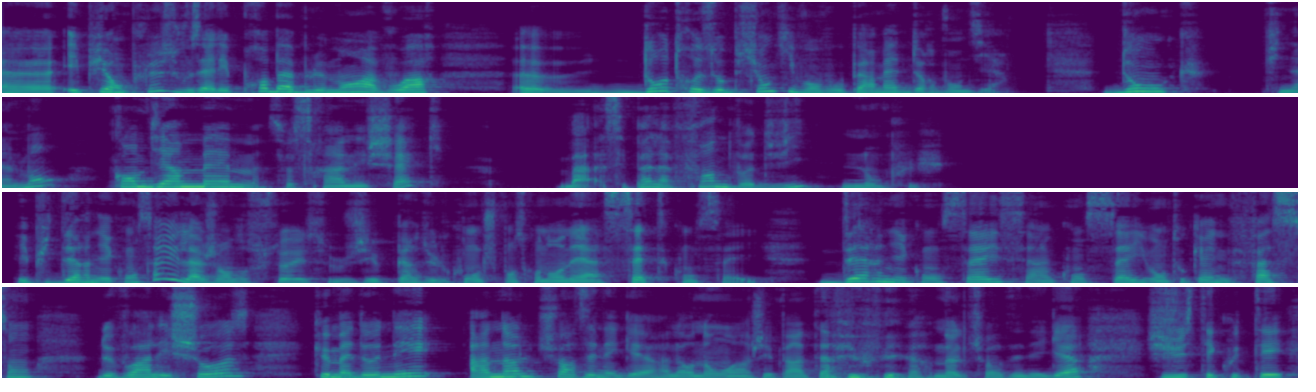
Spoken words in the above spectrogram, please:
euh, et puis en plus, vous allez probablement avoir euh, d'autres options qui vont vous permettre de rebondir. Donc, finalement, quand bien même ce serait un échec, bah c'est pas la fin de votre vie non plus. Et puis dernier conseil, là j'ai perdu le compte, je pense qu'on en est à sept conseils. Dernier conseil, c'est un conseil ou en tout cas une façon de voir les choses que m'a donné Arnold Schwarzenegger. Alors non, hein, j'ai pas interviewé Arnold Schwarzenegger, j'ai juste écouté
